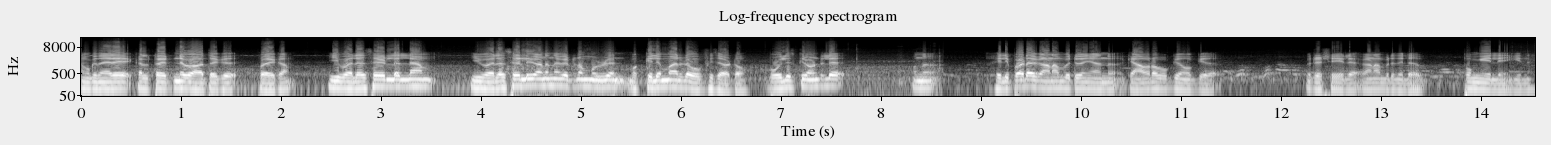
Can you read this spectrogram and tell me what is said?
നമുക്ക് നേരെ കളക്ട്രേറ്റിന്റെ ഭാഗത്തേക്ക് പോയേക്കാം. ഈ വല സൈഡിലെല്ലാം ഈ വല സൈഡിൽ കാണുന്ന കെട്ടിടം മുഴുവൻ വക്കീലന്മാരുടെ ഓഫീസാണ് കേട്ടോ പോലീസ് ഗ്രൗണ്ടിൽ ഒന്ന് ഹെലിപ്പാഡ് കാണാൻ പറ്റുമോ? ഞാൻ ക്യാമറ പൊക്കി നോക്കിയത്. ഒരു രക്ഷയില്ല കാണാൻ പറ്റുന്നില്ല. പൊങ്ങിയില്ല എനിക്കിന്ന്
